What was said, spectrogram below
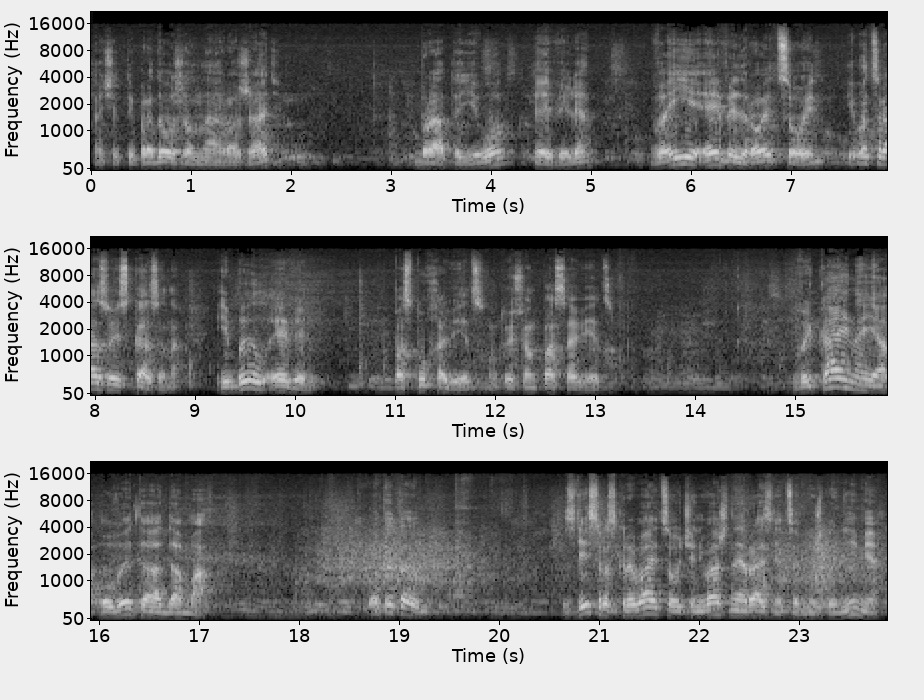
значит, ты продолжил нарожать брата его, Эвеля, Ваи Эвель Рой Цойн, и вот сразу и сказано, и был Эвель пастух овец, ну то есть он пас овец, Выкайная овета Адама. Вот это здесь раскрывается очень важная разница между ними –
